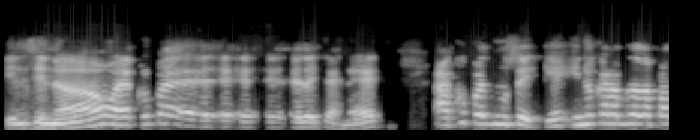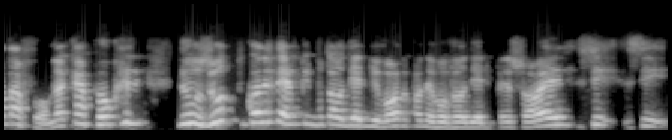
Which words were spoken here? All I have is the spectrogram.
Ele dizia, não, a culpa é, é, é, é, da internet, a culpa é de não sei quem, e não quero da plataforma. Daqui a pouco, ele, nos últimos, quando ele teve que botar o dinheiro de volta para devolver o dinheiro pessoal, ele se, se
